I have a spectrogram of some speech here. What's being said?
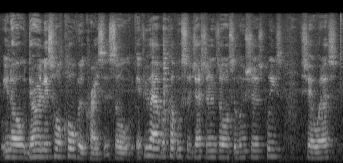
you know during this whole covid crisis. So if you have a couple suggestions or solutions please share with us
